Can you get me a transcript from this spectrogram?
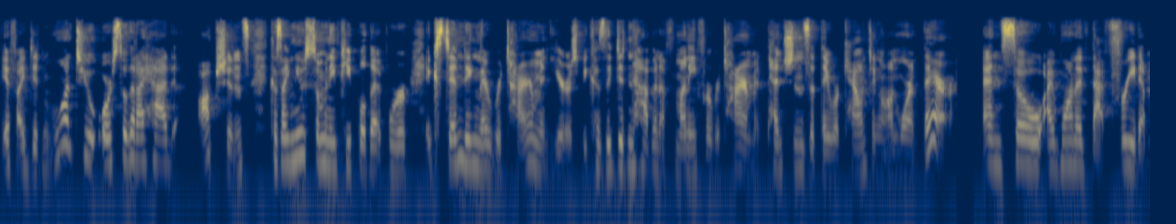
if I didn't want to, or so that I had options because I knew so many people that were extending their retirement years because they didn't have enough money for retirement. Pensions that they were counting on weren't there. And so I wanted that freedom.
